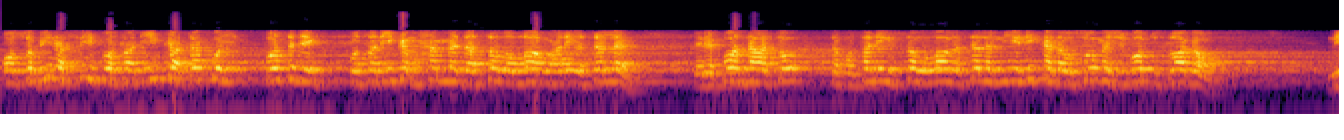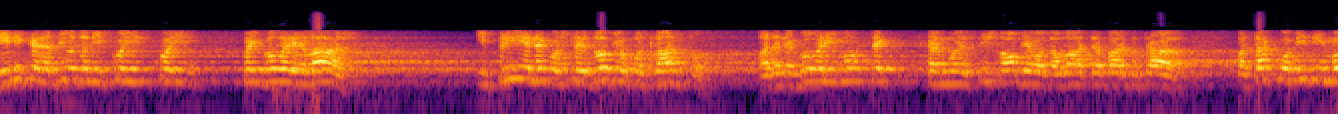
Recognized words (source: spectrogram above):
osobina svih poslanika, tako i posljednjeg poslanika Muhammeda sallallahu alaihi wa sallam. Jer je poznato da poslanik sallallahu alejhi ve sellem nije nikada u svome životu slagao. Nije nikada bio od onih koji, koji, koji govore laž. I prije nego što je dobio poslanstvo. A da ne govorimo tek kad mu je slišla objava od Allah te barko. Pa tako vidimo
